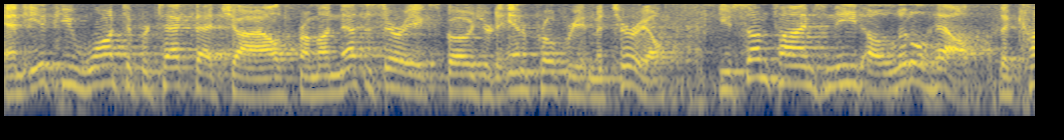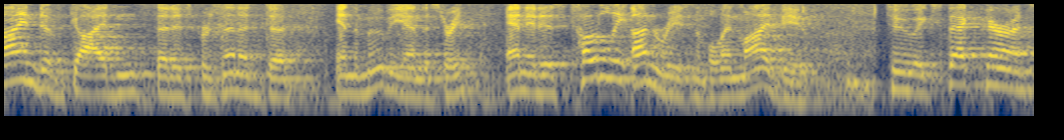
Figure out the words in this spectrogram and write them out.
And if you want to protect that child from unnecessary exposure to inappropriate material, you sometimes need a little help, the kind of guidance that is presented uh, in the movie industry, and it is totally unreasonable, in my view, to expect parents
